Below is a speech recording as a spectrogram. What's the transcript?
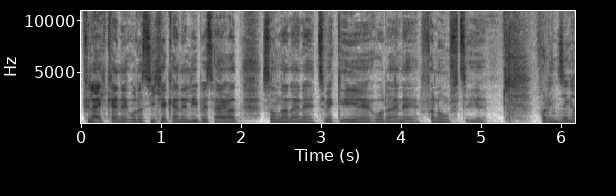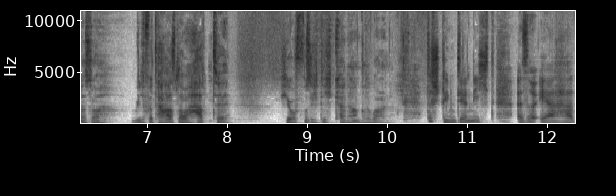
vielleicht keine oder sicher keine Liebesheirat, sondern eine Zweckehe oder eine Vernunftsehe. Frau Linsinger, also Wilfried Haslauer hatte hier offensichtlich keine andere Wahl. Das stimmt ja nicht. Also er hat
